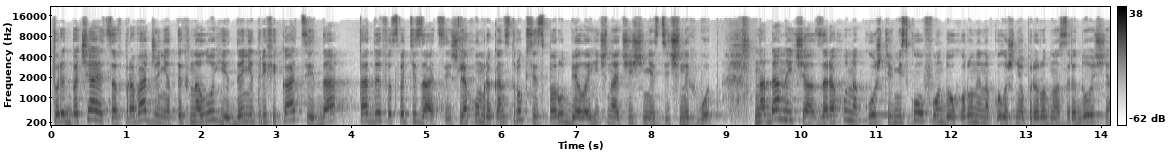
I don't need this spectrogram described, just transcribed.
передбачається впровадження технології денітрифікації та та дефосфатизації шляхом реконструкції споруд біологічного очищення стічних вод. На даний час за рахунок коштів міського фонду охорони навколишнього природного середовища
